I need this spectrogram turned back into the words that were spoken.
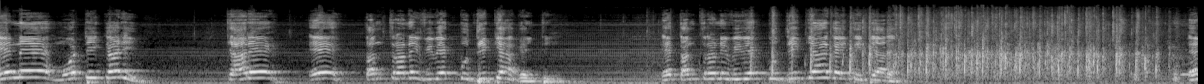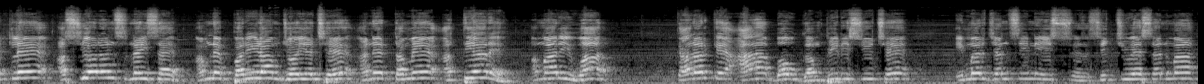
એને મોટી કરી ત્યારે એ તંત્રની વિવેક બુદ્ધિ ક્યાં ગઈ હતી? એ તંત્રની વિવેક બુદ્ધિ ક્યાં ગઈ હતી ત્યારે? એટલે અસ્યોરન્સ નહીં સાહેબ, અમને પરિણામ જોઈએ છે અને તમે અત્યારે અમારી વાત, કારણ કે આ બહુ ગંભીર ઇસ્યુ છે ઇમરજન્સીની સિચ્યુએશનમાં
